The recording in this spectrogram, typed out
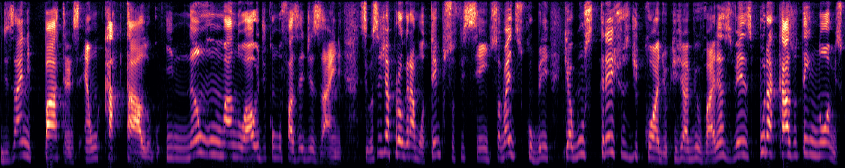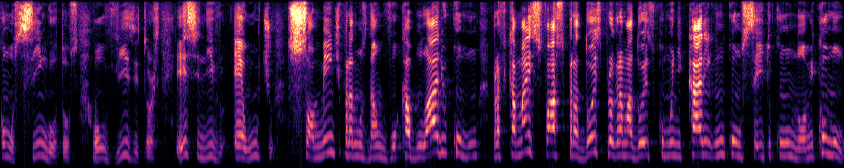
Design Patterns é um catálogo e não um manual de como fazer design. Se você já programou tempo suficiente, só vai descobrir que alguns trechos de código que já viu várias vezes, por acaso tem nomes como singletons ou visitors. Esse livro é útil somente para nos dar um vocabulário comum para ficar mais fácil para dois programadores comunicarem um conceito com um nome comum.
